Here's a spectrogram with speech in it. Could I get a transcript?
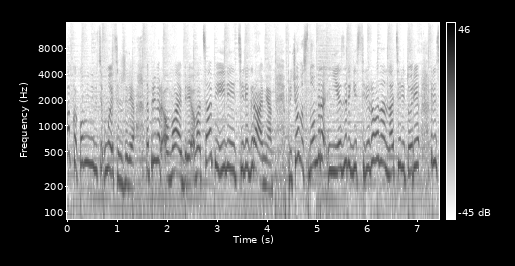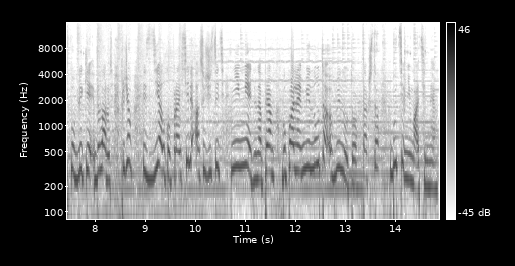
а в каком-нибудь мессенджере. Например, в Вайбере, WhatsApp или Телеграме. Причем с номера не зарегистрировано на территории Республики Беларусь. Причем сделку просили осуществить немедленно, прям буквально минута в минуту. Так что будьте внимательны.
